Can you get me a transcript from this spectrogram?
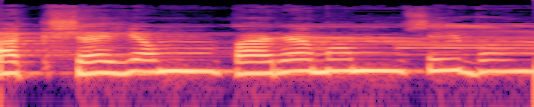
अक्षयं परमं शिवम्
